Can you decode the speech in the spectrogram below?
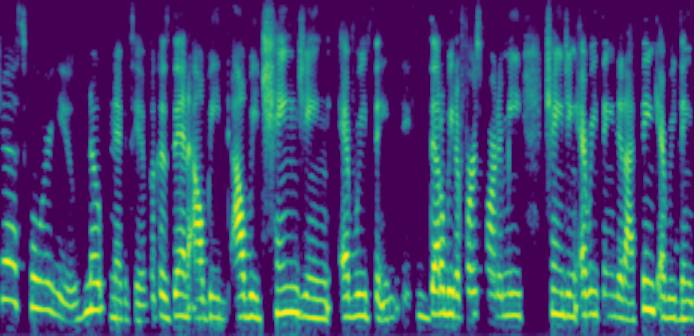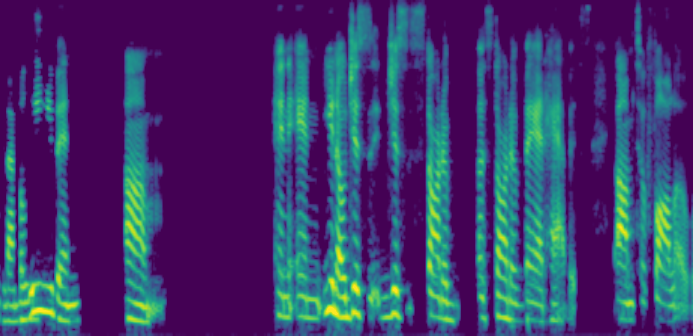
just for you. Nope negative because then i'll be i'll be changing everything. That'll be the first part of me changing everything that i think everything that i believe and um and and you know just just start a, a start of bad habits um, to follow.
